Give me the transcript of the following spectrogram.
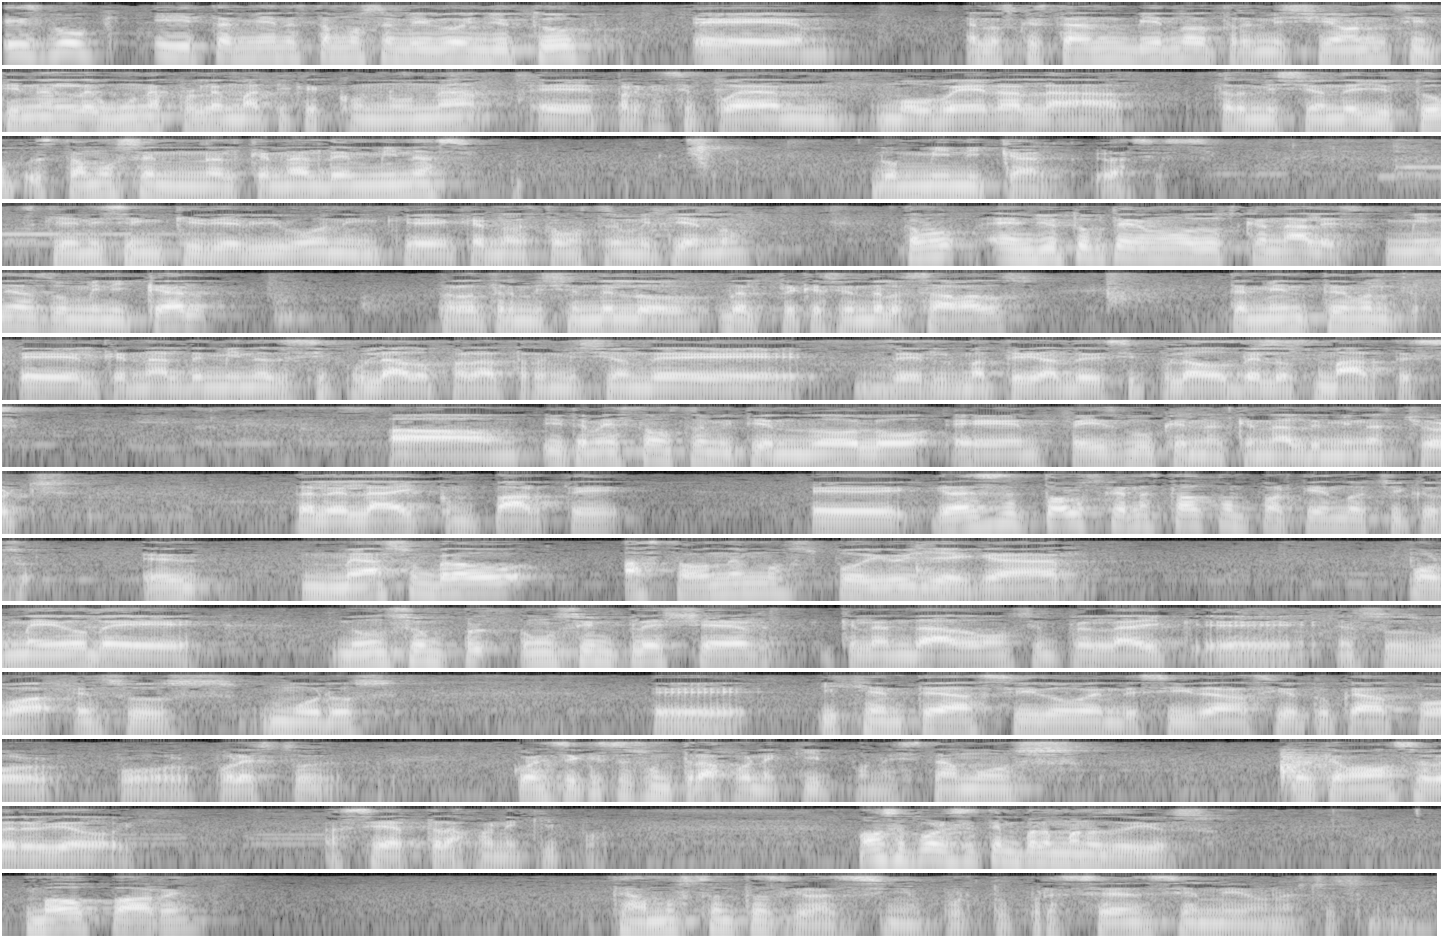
Facebook y también estamos en vivo en YouTube. Eh, a los que están viendo la transmisión, si tienen alguna problemática con una, eh, para que se puedan mover a la transmisión de YouTube, estamos en el canal de Minas Dominical. Gracias. Es que dicen que día vivo ni en qué canal estamos transmitiendo. En YouTube tenemos dos canales, Minas Dominical, para la transmisión de, de la explicación de los sábados. También tenemos el, el canal de Minas Discipulado para la transmisión de, del material de discipulado de los martes. Um, y también estamos transmitiéndolo en Facebook, en el canal de Minas Church. Dale like, comparte. Eh, gracias a todos los que han estado compartiendo, chicos. Eh, me ha asombrado hasta dónde hemos podido llegar por medio de, de un, simple, share que le han dado, un simple like eh, en, sus, muros. Eh, y gente ha sido bendecida, ha sido tocada por, por, esto. Acuérdense que este es un trabajo en equipo. Necesitamos lo que vamos a ver el día de hoy. Hacer trabajo en equipo. Vamos a poner ese tiempo en manos de Dios. Amado Padre, te damos tantas gracias, Señor, por tu presencia en medio de nuestro Señor.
